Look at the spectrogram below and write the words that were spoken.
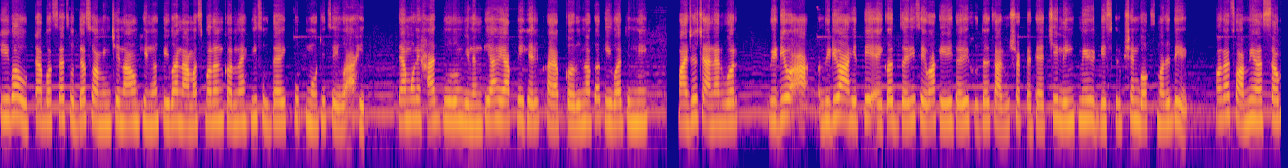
किंवा उठता बसता सुद्धा स्वामींचे नाव घेणं किंवा नामस्मरण करणं ही सुद्धा एक खूप मोठी सेवा आहे. त्यामुळे हात जोडून विनंती आहे आपली हेल्थ खराब करू नका किंवा तुम्ही माझ्या चॅनलवर व्हिडिओ व्हिडिओ आहेत ते ऐकत जरी सेवा केली तरी सुद्धा चालू शकते. त्याची लिंक मी डिस्क्रिप्शन बॉक्समध्ये देईल. बघा स्वामी असं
